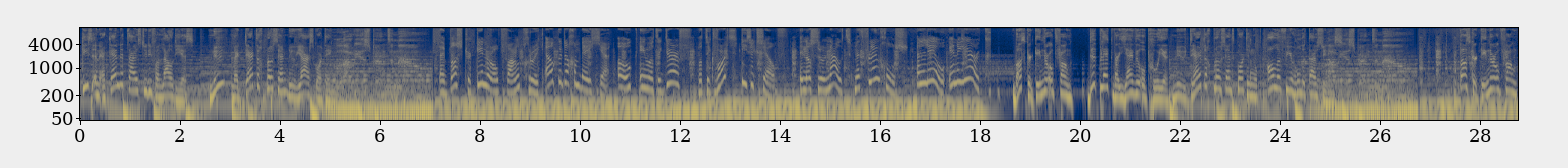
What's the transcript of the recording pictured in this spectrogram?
Kies een erkende thuisstudie van Laudius. Nu met 30% nieuwjaarskorting. Bij Basker Kinderopvang groei ik elke dag een beetje. Ook in wat ik durf. Wat ik word, kies ik zelf. Een astronaut met vleugels. Een leeuw in een jurk. Basker Kinderopvang. De plek waar jij wil opgroeien. Nu 30% korting op alle 400 thuisstudies. Basker Kinderopvang.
